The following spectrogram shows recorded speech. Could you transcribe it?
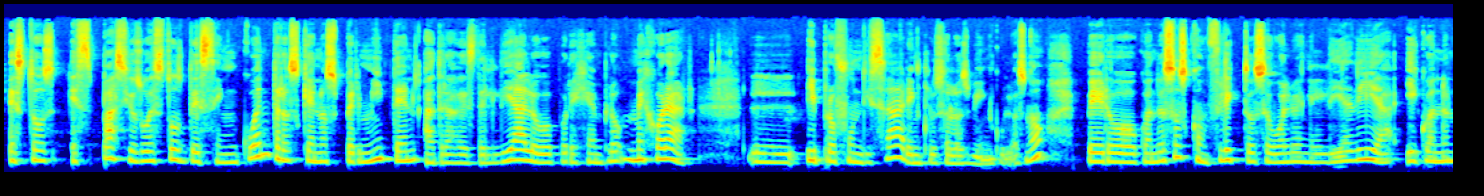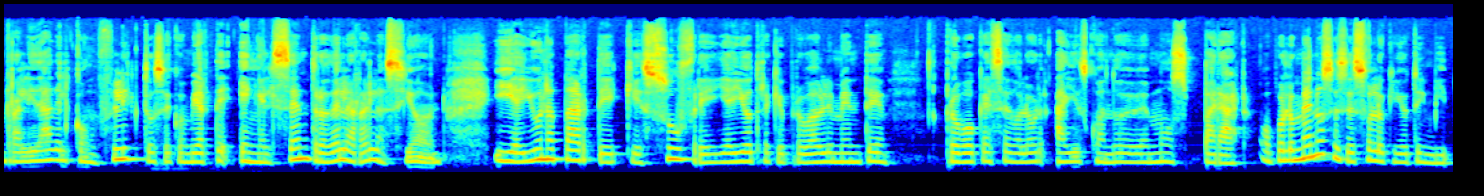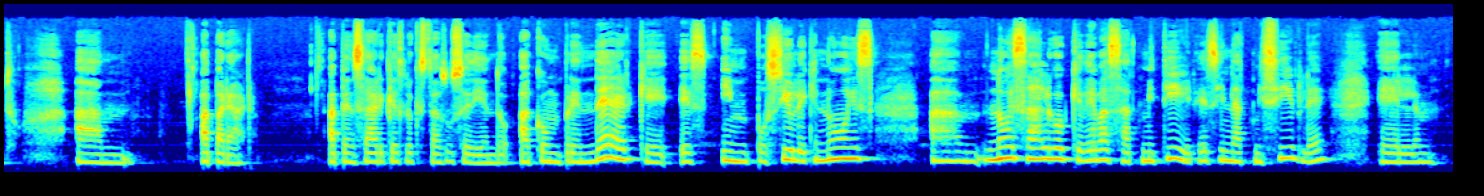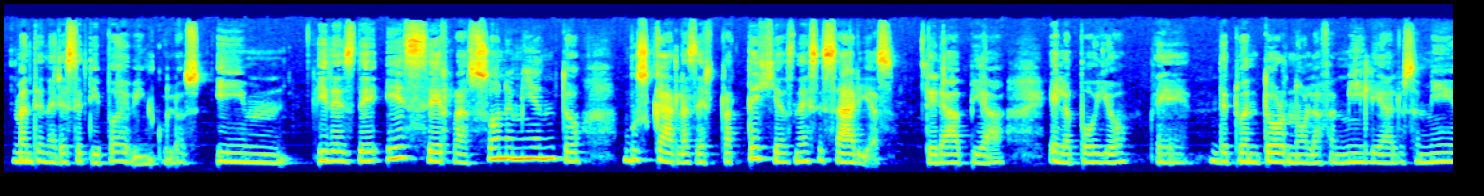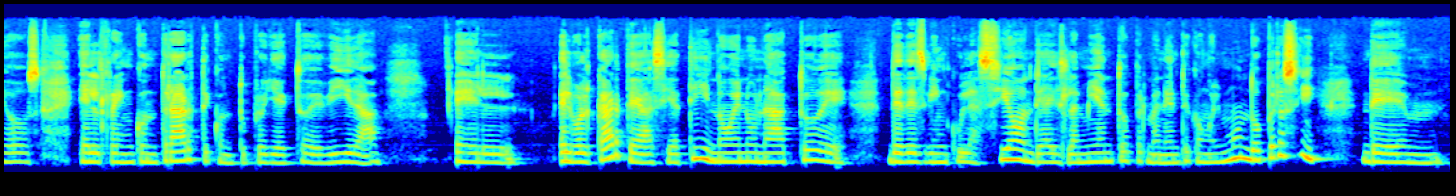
estos espacios o estos desencuentros que nos permiten a través del diálogo, por ejemplo, mejorar y profundizar incluso los vínculos, ¿no? Pero cuando esos conflictos se vuelven el día a día y cuando en realidad el conflicto se convierte en el centro de la relación y hay una parte que sufre y hay otra que probablemente provoca ese dolor, ahí es cuando debemos parar. O por lo menos es eso lo que yo te invito, a, parar, a pensar qué es lo que está sucediendo, a comprender que es imposible, que no es, no es algo que debas admitir, es inadmisible el mantener este tipo de vínculos. Y, y desde ese razonamiento buscar las estrategias necesarias terapia, el apoyo eh, de tu entorno, la familia, los amigos, el reencontrarte con tu proyecto de vida, el, volcarte hacia ti, no en un acto de, desvinculación, de aislamiento permanente con el mundo, pero sí de,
